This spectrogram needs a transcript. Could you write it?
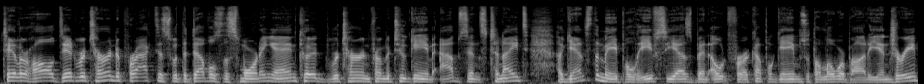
Taylor Hall did return to practice with the Devils this morning and could return from a two game absence tonight against the Maple Leafs. He has been out for a couple games with a lower body injury.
